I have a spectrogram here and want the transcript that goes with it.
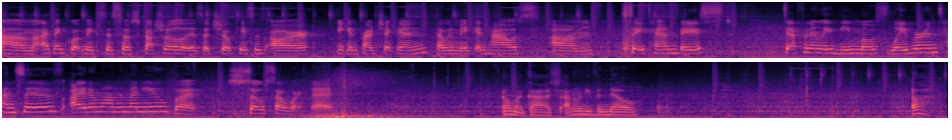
Um, I think what makes it so special is it showcases our vegan fried chicken that we make in-house, um, seitan based. Definitely the most labor intensive item on the menu, but so, so worth it. Oh my gosh, I don't even know. Ugh.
